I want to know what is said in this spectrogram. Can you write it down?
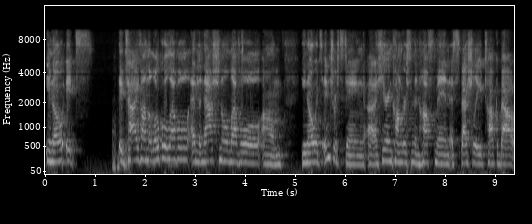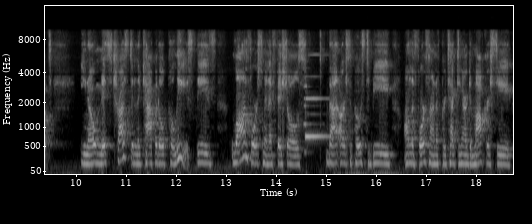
you know, it's, it ties on the local level and the national level. Um, you know, it's interesting uh, hearing Congressman Huffman, especially talk about, you know, mistrust in the Capitol Police. These law enforcement officials that are supposed to be on the forefront of protecting our democracy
